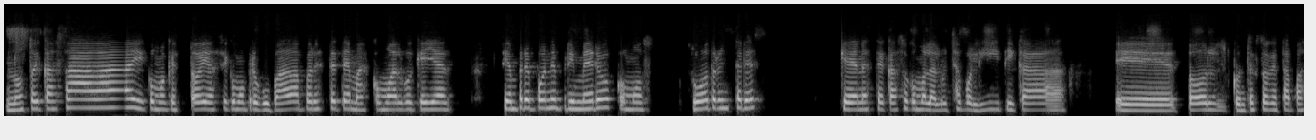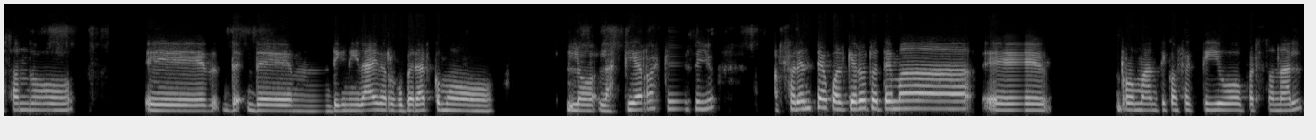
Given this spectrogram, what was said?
no estoy casada y como que estoy así como preocupada por este tema. Es como algo que ella siempre pone primero como su otro interés, que en este caso como la lucha política, eh, todo el contexto que está pasando eh, de, mm, dignidad y de recuperar como las tierras, qué sé yo, frente a cualquier otro tema romántico, afectivo, personal,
